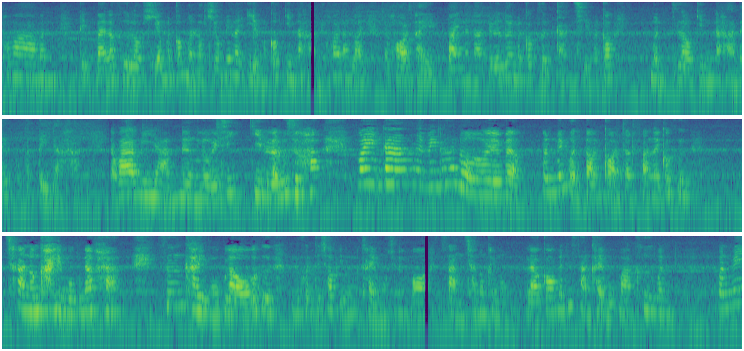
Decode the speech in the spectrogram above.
เพราะว่ามันติดใบแล้วคือเราเคี้ยวมันก็เหมือนเราเคี้ยวไม่ละเอียดมันก็กินอาหาร อร่อย แต่พอใส่ใบนานๆไปเรื่อยๆ มันก็เกิดการชินมันก็เหมือนเรากินอาหารได้ปกติอะค่ะ แต่ว่ามีอย่างหนึ่งเลยที่กินแล้วรู้สึกว่าไม่ได้ไม่ได้เลยแบบมันไม่เหมือนตอนก่อนจัดฟันเลยก็คือ ชานมไข่มุกนะคะ ซึ่งไข่มุกเราก็คือเป็นคนที่ชอบกินไข่มุกใช่ไหมพอสั่งชานมไข่มุก แล้วก็ไม่ได้สั่งไข่มุกมาคือมันมันไม่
